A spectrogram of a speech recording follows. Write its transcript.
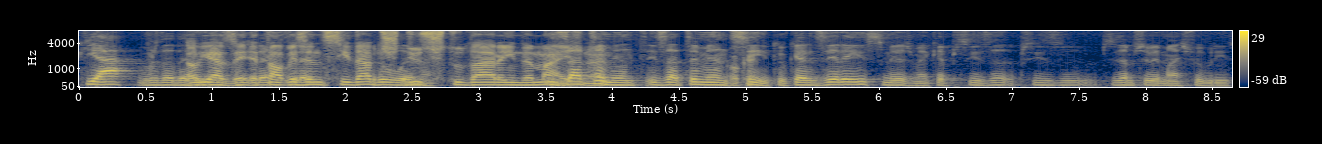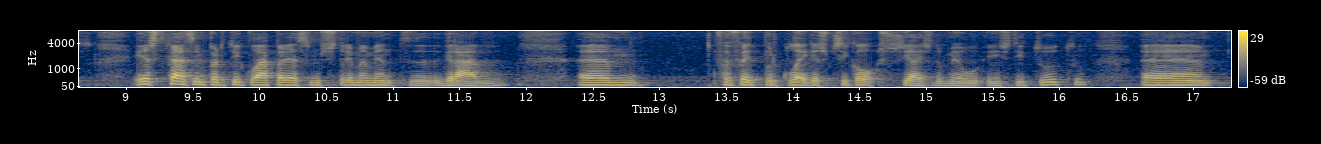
que há verdadeiramente. Aliás, é, grande, talvez a necessidade problema. de os estudar ainda mais. Exatamente, é? exatamente. Okay. Sim, o que eu quero dizer é isso mesmo, é que é preciso, preciso, precisamos saber mais sobre isso. Este caso em particular parece-me extremamente grave. Um, foi feito por colegas psicólogos sociais do meu instituto. Um,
